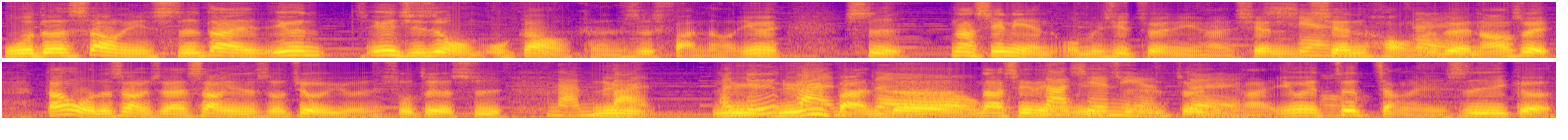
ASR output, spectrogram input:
我的少女时代，因为因为其实我我刚好可能是反的，因为是那些年我们去追女孩先先红了，对，然后所以当我的少女时代上映的时候，就有人说这个是女女女版的那些年我们一起追女孩，因为这讲的也是一个，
